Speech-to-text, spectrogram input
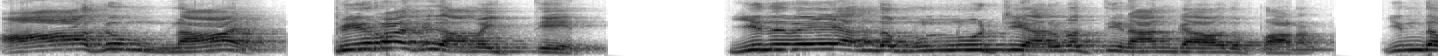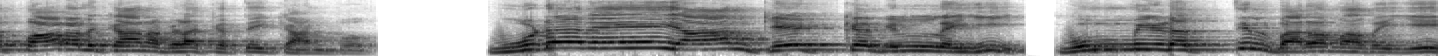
ஆகும் நாள் பிறகு அமைத்தேன். இதுவே அந்த முன்னூற்றி அறுபத்தி நான்காவது பாடல். இந்த பாடலுக்கான விளக்கத்தை காண்போம். உடனே யான் கேட்கவில்லை உம்மிடத்தில் வரமவையே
